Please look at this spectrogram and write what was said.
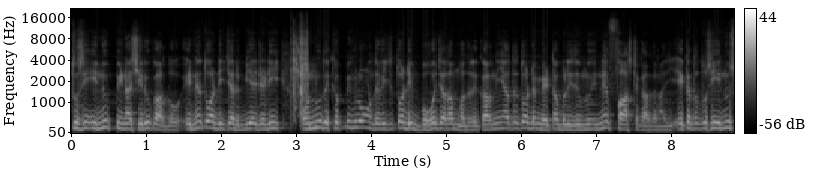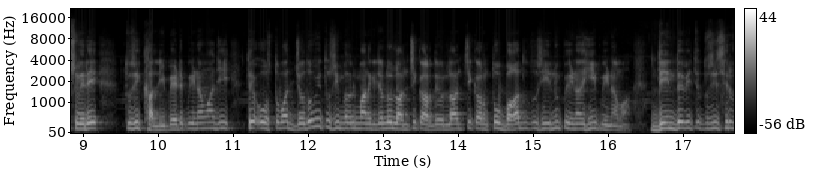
ਤੁਸੀਂ ਇਹਨੂੰ ਪੀਣਾ ਸ਼ੁਰੂ ਕਰ ਦਿਓ। ਇਹਨੇ ਤੁਹਾਡੀ ਚਰਬੀ ਆ ਜਿਹੜੀ, ਉਹਨੂੰ ਦੇਖੋ ਪਿਘਲਾਉਣ ਦੇ ਵਿੱਚ ਤੁਹਾਡੀ ਬਹੁਤ ਜ਼ਿਆਦਾ ਮਦਦ ਕਰਨੀ ਆ ਤੇ ਤੁਹਾਡੇ ਮੈਟਾਬੋਲਿਜ਼ਮ ਨੂੰ ਇਹਨੇ ਫਾਸਟ ਕਰ ਦੇਣਾ ਜੀ। ਇੱਕ ਤਾਂ ਤੁਸੀਂ ਇਹਨੂੰ ਸਵੇਰੇ ਤੁਸੀਂ ਖਾਲੀ ਪੇਟ ਪੀਣਾ ਵਾ ਜੀ, ਤੇ ਉਸ ਤੋਂ ਬਾਅਦ ਜਦੋਂ ਵੀ ਤੁਸੀਂ ਮਤਲਬ ਮੰਨ ਕੇ ਚੱਲੋ ਲੰਚ ਕਰਦੇ ਹੋ ਲੰਚ ਕਰਨ ਤੋਂ ਬਾਅਦ ਤੁਸੀਂ ਇਹਨੂੰ ਪੀਣਾ ਹੀ ਪੀਣਾ ਵਾ। ਦਿਨ ਦੇ ਵਿੱਚ ਤੁਸੀਂ ਸਿਰਫ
